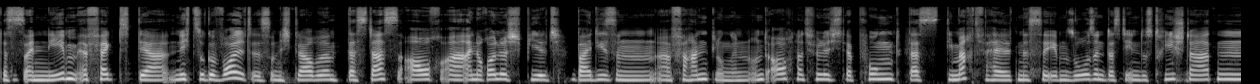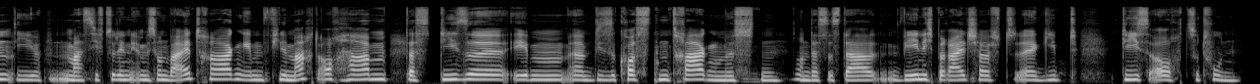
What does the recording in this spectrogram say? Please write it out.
das ist ein Nebeneffekt, der nicht so gewollt ist. Und ich glaube, dass das auch äh, eine Rolle spielt bei diesen äh, Verhandlungen. Und auch natürlich der Punkt, dass die Machtverhältnisse eben so sind, dass die Industriestaaten, die massiv zu den Emissionen beitragen, eben viel Macht auch haben, dass diese eben äh, diese Kosten tragen müssten. Und dass es da wenig Bereitschaft äh, gibt, dies auch zu tun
